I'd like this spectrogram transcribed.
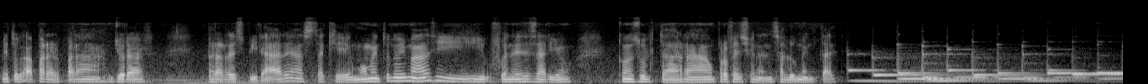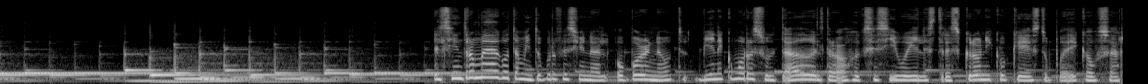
me tocaba parar para llorar, para respirar, hasta que un momento no hay más y fue necesario consultar a un profesional en salud mental. El síndrome de agotamiento profesional o burnout viene como resultado del trabajo excesivo y el estrés crónico que esto puede causar.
